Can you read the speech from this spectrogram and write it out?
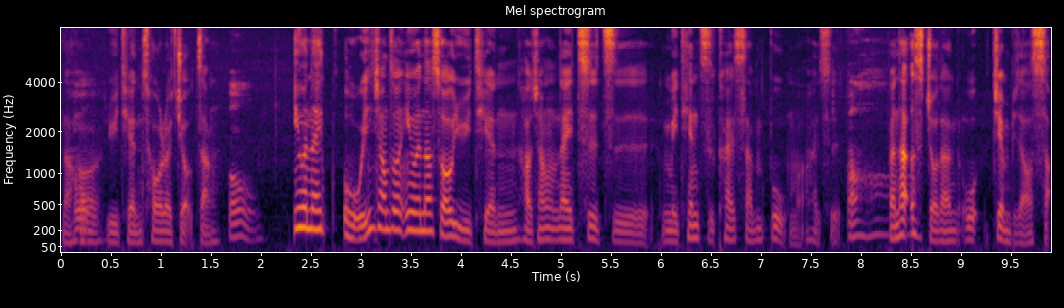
然后哦。羽田抽了九张。哦。因为那、哦我印象中，因为那时候雨田好像那一次只每天只开三部嘛，还是哦。反正他二十九单我见比较少，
